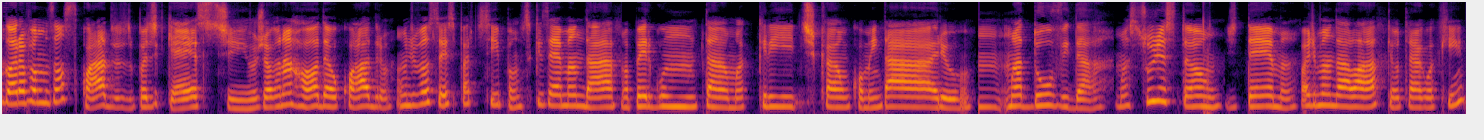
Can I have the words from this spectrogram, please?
Agora vamos aos quadros do podcast. O Joga na Roda é o quadro onde vocês participam. Se quiser mandar uma pergunta, uma crítica, um comentário, uma dúvida, uma sugestão de tema, pode mandar lá que eu trago aqui.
